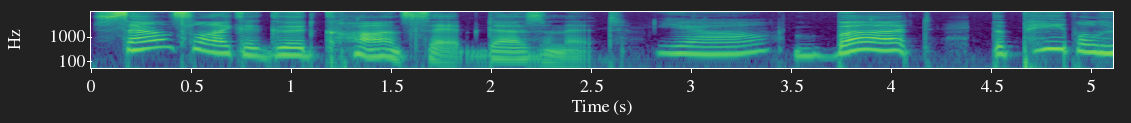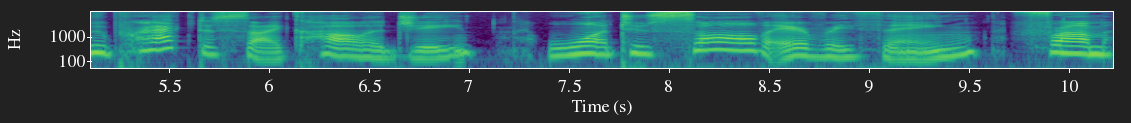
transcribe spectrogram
Sounds like a good concept, doesn't it? Yeah. But the people who practice psychology want to solve everything from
